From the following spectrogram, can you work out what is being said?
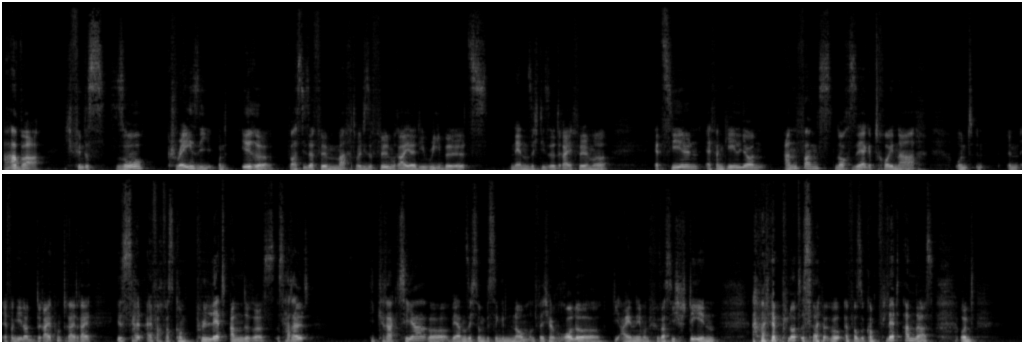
Aber ich finde es so crazy und irre, was dieser Film macht, weil diese Filmreihe, die Rebuilds, nennen sich diese drei Filme, erzählen Evangelion anfangs noch sehr getreu nach und in, Evangelion 3.33 ist es halt einfach was komplett anderes. Es hat halt die Charaktere werden sich so ein bisschen genommen und welche Rolle die einnehmen und für was sie stehen. Aber der Plot ist einfach so komplett anders. Und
